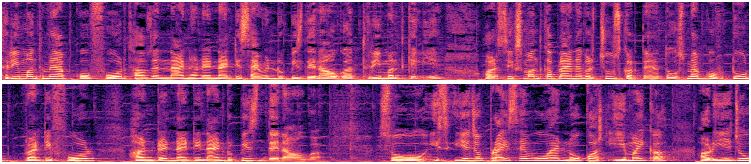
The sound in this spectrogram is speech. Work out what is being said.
थ्री मंथ में आपको four thousand nine hundred ninety seven rupees देना होगा थ्री मंथ के लिए। और सिक्स मंथ का प्लान अगर चूज़ करते हैं तो उसमें आपको two twenty four hundred ninety nine rupees देना होगा। सो so, इस ये जो प्राइस है वो है नो कॉस्ट ई का। और ये जो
